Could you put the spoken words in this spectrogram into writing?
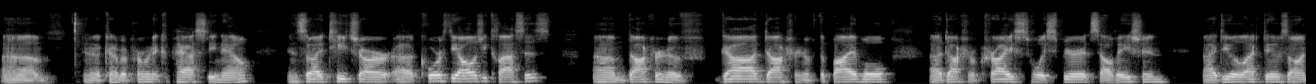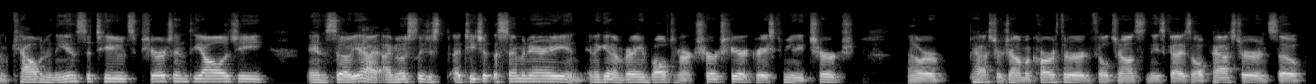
um, in a kind of a permanent capacity now. And so I teach our uh, core theology classes um, doctrine of God, doctrine of the Bible, uh, doctrine of Christ, Holy Spirit, salvation. I do electives on Calvin and the Institutes, Puritan theology. And so, yeah, I mostly just I teach at the seminary, and, and again, I'm very involved in our church here at Grace Community Church, Our Pastor John MacArthur and Phil Johnson, these guys all pastor, and so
